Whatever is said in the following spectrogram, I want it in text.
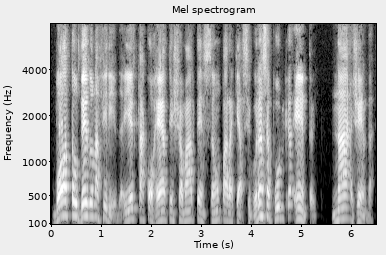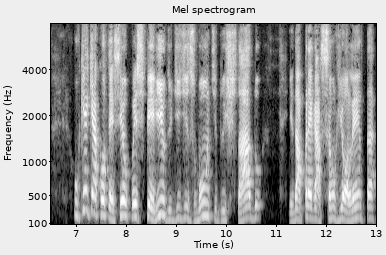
bota o dedo na ferida. E ele está correto em chamar a atenção para que a segurança pública entre na agenda. O que, que aconteceu com esse período de desmonte do Estado e da pregação violenta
